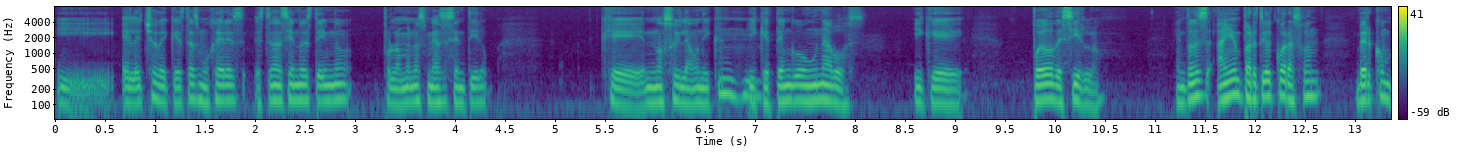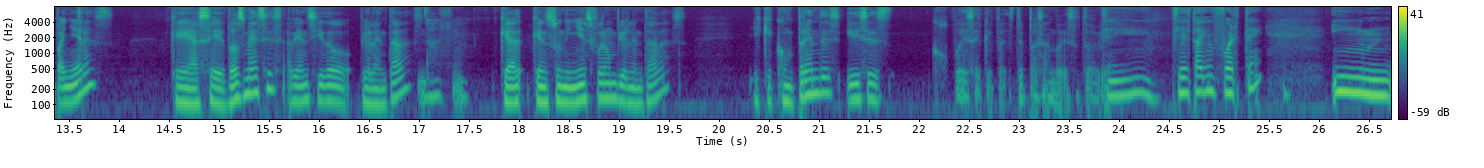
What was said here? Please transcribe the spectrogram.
Y el hecho de que estas mujeres estén haciendo este himno, por lo menos me hace sentir que no soy la única y que tengo una voz y que puedo decirlo. Entonces a mí me partió el corazón ver compañeras que hace dos meses habían sido violentadas, ah, que, en su niñez fueron violentadas y que comprendes y dices, ¿cómo puede ser que esté pasando eso todavía? Sí, sí, está bien fuerte. Y mm,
